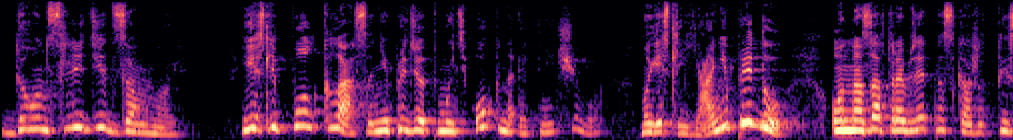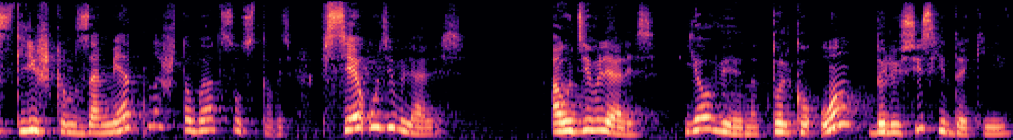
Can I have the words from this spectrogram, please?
Да он следит за мной. Если полкласса не придет мыть окна, это ничего. Но если я не приду, он на завтра обязательно скажет, ты слишком заметна, чтобы отсутствовать. Все удивлялись. А удивлялись, я уверена, только он да Люси с Евдокией.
